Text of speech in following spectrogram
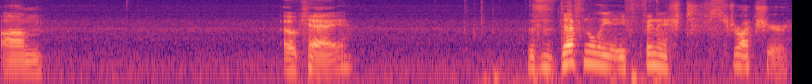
Um. Okay. This is definitely a finished structure.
